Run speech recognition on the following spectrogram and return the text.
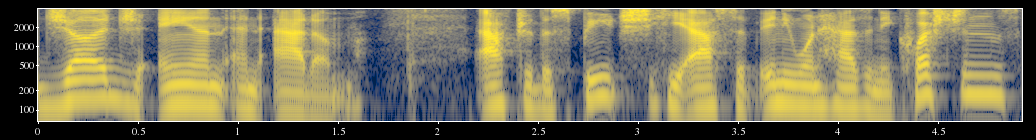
Judge, Anne, and Adam. After the speech, he asks if anyone has any questions,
